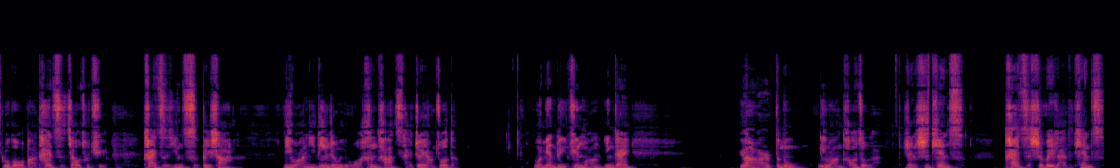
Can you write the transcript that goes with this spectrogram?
如果我把太子交出去，太子因此被杀，厉王一定认为我恨他才这样做的。我面对君王，应该怨而不怒。厉王逃走了，人是天子，太子是未来的天子，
